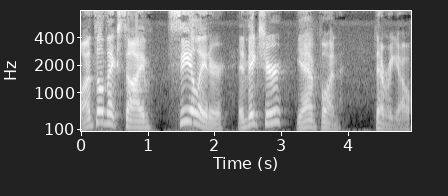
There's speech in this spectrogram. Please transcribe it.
Until next time, see you later, and make sure you have fun. There we go.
